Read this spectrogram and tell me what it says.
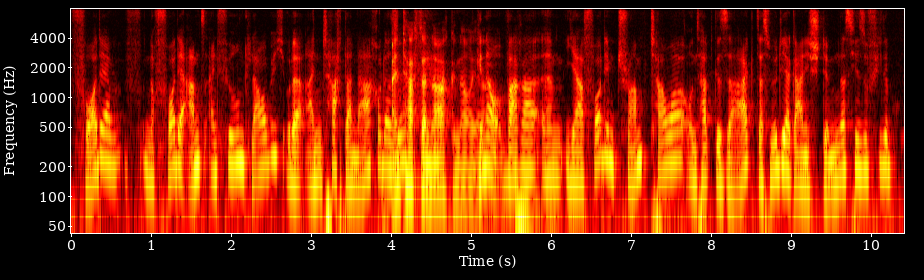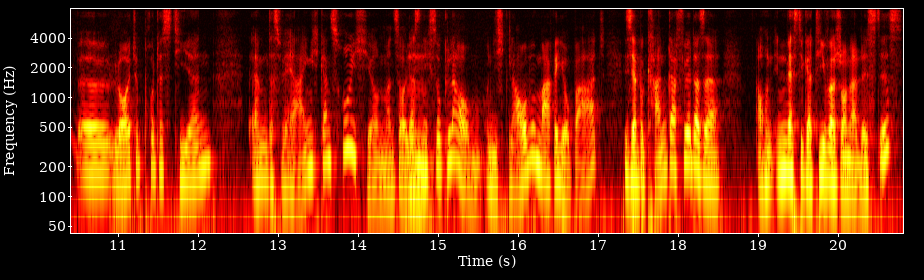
vor der, noch vor der Amtseinführung, glaube ich, oder einen Tag danach oder so. Einen Tag danach, genau, ja. Genau, war er ähm, ja vor dem Trump Tower und hat gesagt, das würde ja gar nicht stimmen, dass hier so viele äh, Leute protestieren. Ähm, das wäre ja eigentlich ganz ruhig hier und man soll das mhm. nicht so glauben. Und ich glaube, Mario Barth ist ja bekannt dafür, dass er auch ein investigativer Journalist ist.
